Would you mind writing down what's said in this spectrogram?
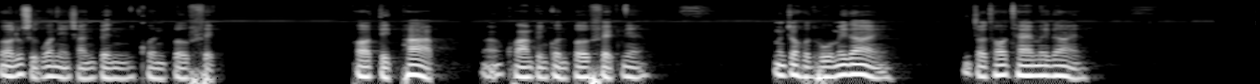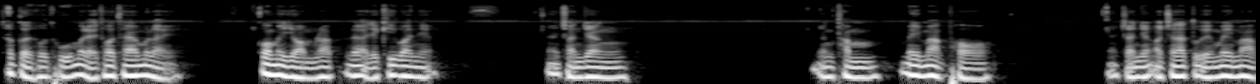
ก็รู้สึกว่าเนี่ยฉันเป็นคน perfect พอติดภาพความเป็นคน perfect เนี่ยมันจะหดหูไม่ได้มันจะท้อแท้ไม่ได้ ถ้าเกิดหดหูเมื่อไหร่ท้อแท้เมื่อไหร่ ก็ไม่ยอมรับและอาจจะคิดว่าเนี่ยฉันยัง ยังทำไม่มากพอ ฉันยังเอาชนะตัวเองไม่มาก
